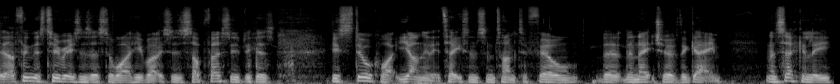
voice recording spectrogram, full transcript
I think there's two reasons as to why he works as a sub. Firstly, is because he's still quite young and it takes him some time to feel the the nature of the game. And secondly,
